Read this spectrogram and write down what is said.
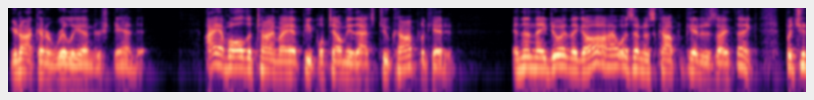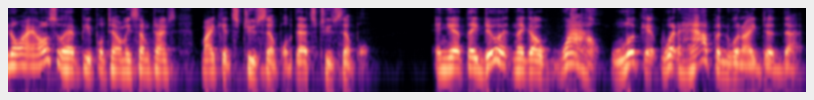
you're not going to really understand it. I have all the time, I have people tell me that's too complicated. And then they do it and they go, oh, that wasn't as complicated as I think. But you know, I also have people tell me sometimes, Mike, it's too simple. That's too simple. And yet they do it and they go, wow, look at what happened when I did that.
